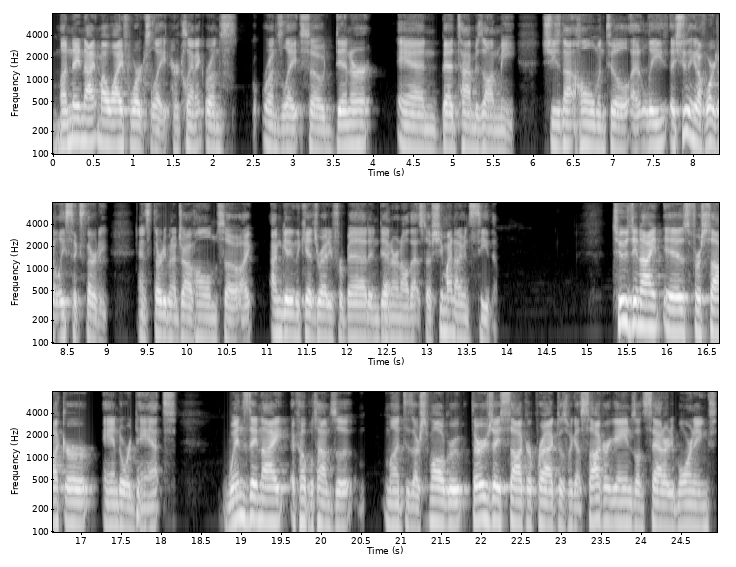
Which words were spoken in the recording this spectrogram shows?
Monday night, my wife works late. Her clinic runs runs late, so dinner and bedtime is on me. She's not home until at least she doesn't get off work at least six thirty, and it's thirty minute drive home. So I, I'm getting the kids ready for bed and dinner and all that stuff. She might not even see them. Tuesday night is for soccer and or dance. Wednesday night, a couple times a month, is our small group. Thursday, soccer practice. We got soccer games on Saturday mornings,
